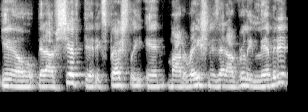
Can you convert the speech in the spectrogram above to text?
you know that I've shifted, especially in moderation, is that I've really limited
